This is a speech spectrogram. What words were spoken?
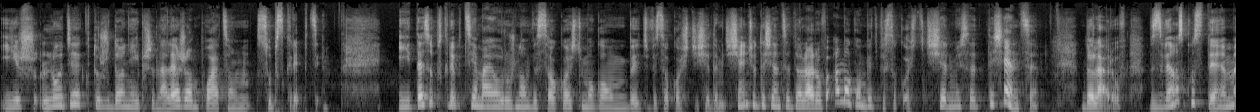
iż ludzie, którzy do niej przynależą, płacą subskrypcje. I te subskrypcje mają różną wysokość, mogą być wysokości 70 tysięcy dolarów, a mogą być wysokości 700 tysięcy dolarów. W związku z tym,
